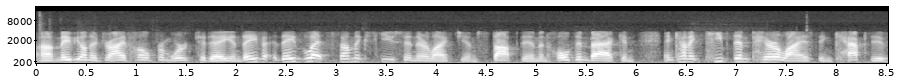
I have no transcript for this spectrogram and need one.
uh, maybe on their drive home from work today, and they've they've let some excuse in their life, Jim, stop them and hold them back and and kind of keep them paralyzed and captive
